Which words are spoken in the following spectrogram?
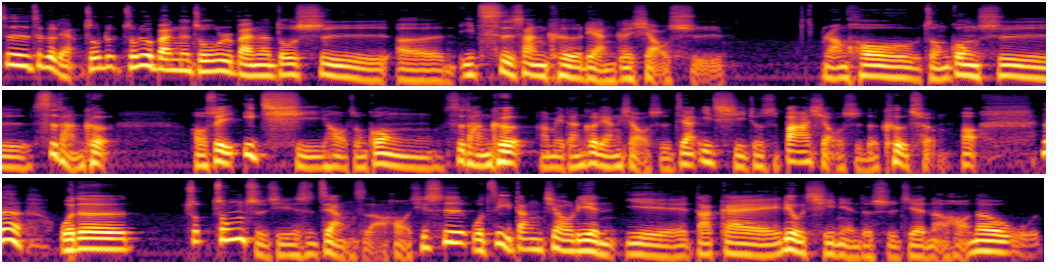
这这个两周六周六班跟周日班呢都是呃一次上课两个小时。然后总共是四堂课，好，所以一期哈，总共四堂课啊，每堂课两小时，这样一期就是八小时的课程，好，那我的。宗宗旨其实是这样子啊，哈，其实我自己当教练也大概六七年的时间了，哈，那我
